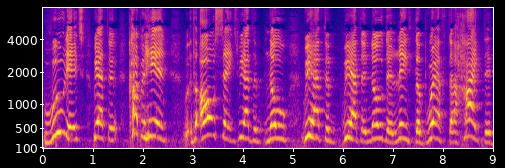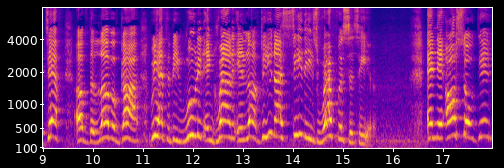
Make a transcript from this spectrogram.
rooted, we have to comprehend the all saints we have to know we have to we have to know the length the breadth the height the depth of the love of god. We have to be rooted and grounded in love. Do you not see these references here? And they also then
